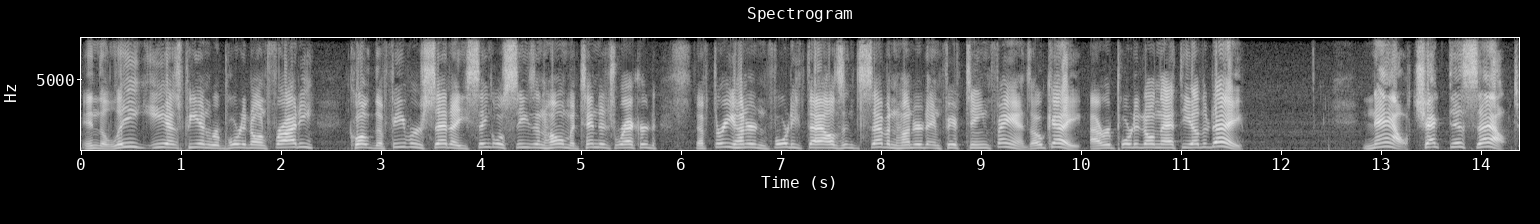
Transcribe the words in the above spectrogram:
in the league. ESPN reported on Friday, quote, the Fever set a single season home attendance record of 340,715 fans. Okay, I reported on that the other day. Now, check this out.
